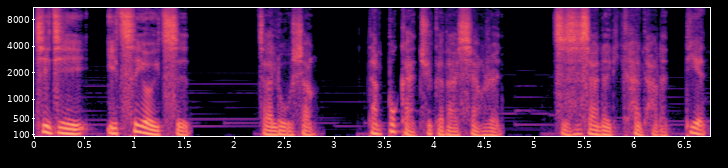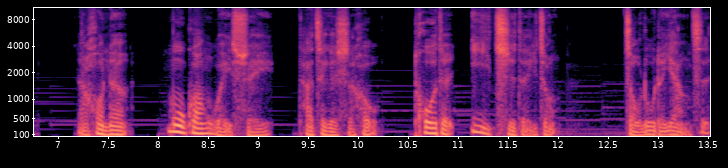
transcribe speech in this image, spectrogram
季季一次又一次在路上，但不敢去跟他相认，只是在那里看他的店，然后呢，目光尾随他这个时候。拖着意志的一种走路的样子，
